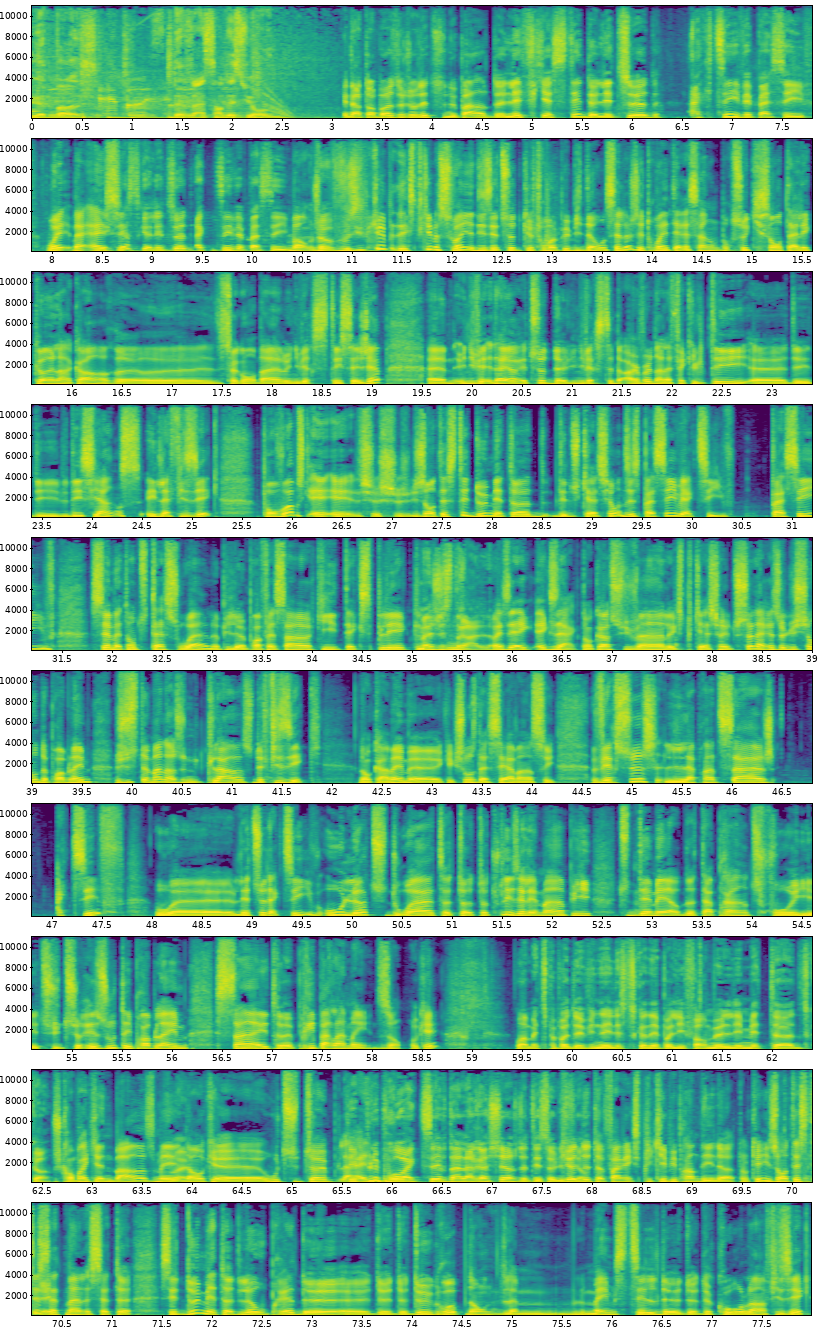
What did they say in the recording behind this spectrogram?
Le buzz de Vincent Dessureau. Et dans ton buzz d'aujourd'hui, tu nous parles de l'efficacité de l'étude active et passive. Oui, ben, C'est ce que l'étude active et passive? Bon, je vais vous expliquer, expliquer parce que souvent, il y a des études que je trouve un peu bidons. Celle-là, j'ai trouvé intéressante pour ceux qui sont à l'école encore, euh, secondaire, université, cégep. Euh, D'ailleurs, étude de l'Université de Harvard dans la faculté euh, des, des- des sciences et de la physique pour voir, parce qu'ils ont testé deux méthodes d'éducation, disent passive et active passive, c'est, mettons, tu t'assois, puis il y a un professeur qui t'explique. Magistral, là. C'est e- exact. Donc, en suivant l'explication et tout ça, la résolution de problèmes, justement dans une classe de physique. Donc, quand même, euh, quelque chose d'assez avancé. Versus l'apprentissage actif ou euh, l'étude active où là tu dois t'as t'as- t'as tous les éléments puis tu te démerdes t'apprends tu fouilles et tu, tu résous tes problèmes sans être pris par la main disons ok? Ouais, mais tu peux pas deviner là, si tu connais pas les formules, les méthodes. Tout cas, je comprends qu'il y a une base mais Ouais. donc euh, où tu te t'es plus proactif dans la recherche de tes solutions. que de te faire expliquer puis prendre des notes. Ok, ils ont testé cette, cette, euh, ces deux méthodes-là auprès de, euh, de, de deux groupes, donc de la le même style de, de, de cours là, en physique.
